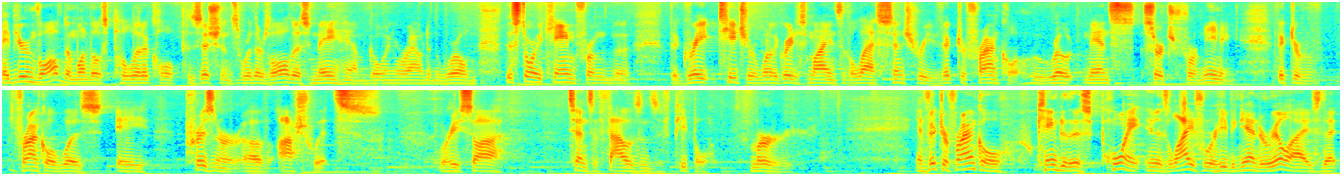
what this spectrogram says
maybe you're involved in one of those political positions where there's all this mayhem going around in the world. This story came from the, the great teacher, one of the greatest minds of the last century, Viktor Frankl, who wrote Man's Search for Meaning. Viktor Frankl was a prisoner of Auschwitz, where he saw tens of thousands of people murdered. And Viktor Frankl came to this point in his life where he began to realize that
